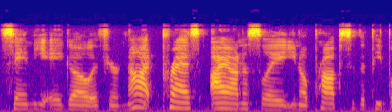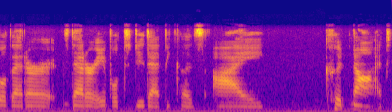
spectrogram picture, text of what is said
San Diego if you're not press. I honestly, you know, props to the people that are that are able to do that because I could not.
